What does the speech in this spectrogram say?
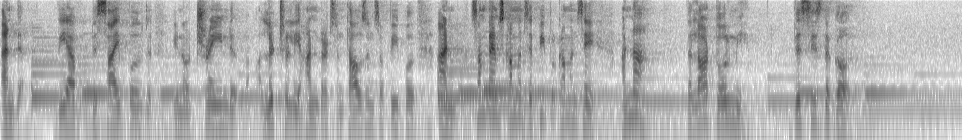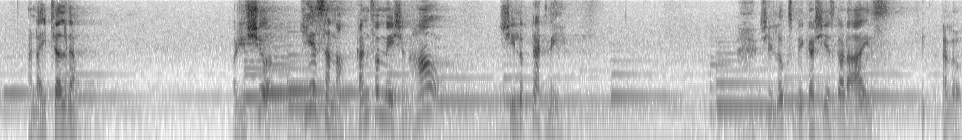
And we have discipled, you know, trained literally hundreds and thousands of people. And sometimes come and say, people come and say, Anna, the Lord told me, this is the girl. And I tell them, Are you sure? Yes, Anna, confirmation. How? She looked at me. She looks because she has got eyes. Hello.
